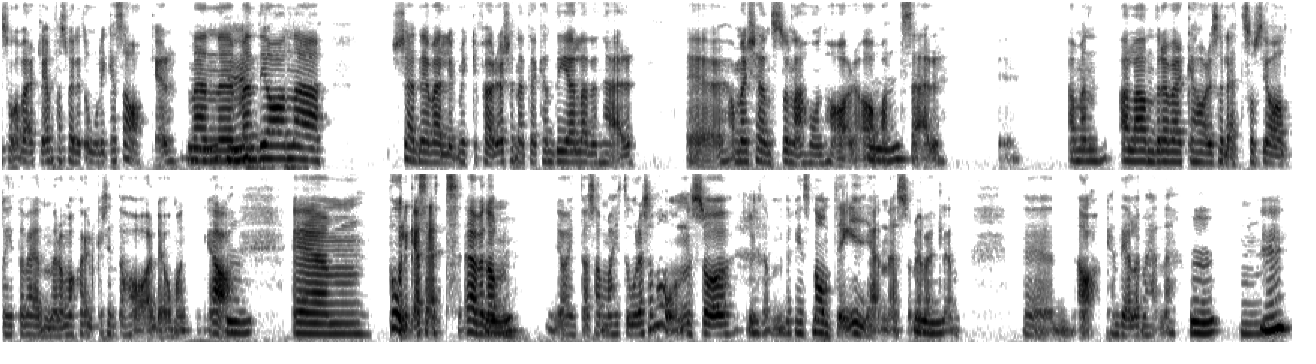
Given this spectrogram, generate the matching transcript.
så verkligen, fast väldigt olika saker. Men, Mm. eh, Mm. men Diana känner jag väldigt mycket för. Jag känner att jag kan dela den här eh, ja, men känslorna hon har av Mm. att så här, eh, ja, men alla andra verkar ha det så lätt socialt att hitta vänner och man själv kanske inte har det. Och man, ja, Mm. ehm, på olika sätt. Även om Mm. Jag inte har samma historia som hon. Så liksom, det finns någonting i henne som jag Mm. verkligen eh, ja, kan dela med henne. Mm. Mm. Mm.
